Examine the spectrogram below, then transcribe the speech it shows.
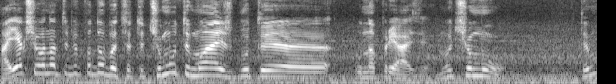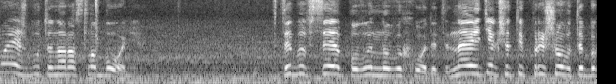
А якщо вона тобі подобається, то чому ти маєш бути е, у напрязі? Ну чому? Ти маєш бути на розслабоні. В тебе все повинно виходити. Навіть якщо ти прийшов, у тебе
